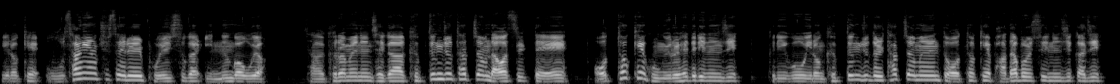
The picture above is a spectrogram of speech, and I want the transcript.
이렇게 우상향 추세를 보일 수가 있는 거고요. 자, 그러면은 제가 급등주 타점 나왔을 때 어떻게 공유를 해드리는지 그리고 이런 급등주들 타점은 또 어떻게 받아볼 수 있는지까지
